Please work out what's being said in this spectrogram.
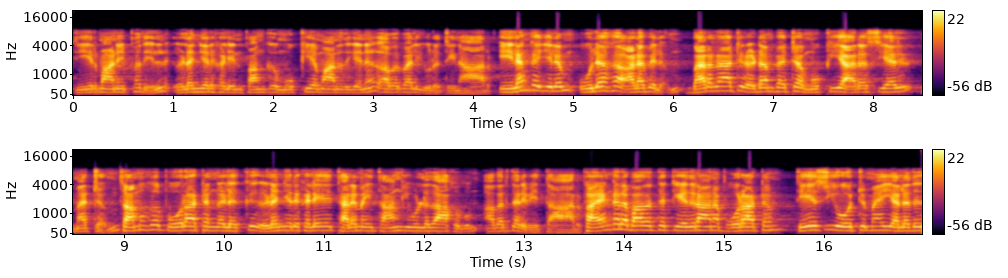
தீர்மானிப்பதில் இளைஞர்களின் பங்கு முக்கியமானது என அவர் வலியுறுத்தினார். இலங்கையிலும் உலக அளவிலும் வரலாற்றில் இடம்பெற்ற முக்கிய அரசியல் மற்றும் சமூக போராட்டங்களுக்கு இளைஞர்களே தலைமை தாங்கியுள்ளதாகவும் அவர் தெரிவித்தார். பயங்கரவாதத்துக்கு எதிரான போராட்டம் தேசிய ஒற்றுமை அல்லது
